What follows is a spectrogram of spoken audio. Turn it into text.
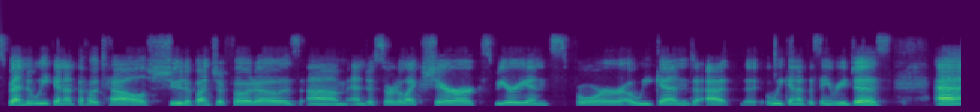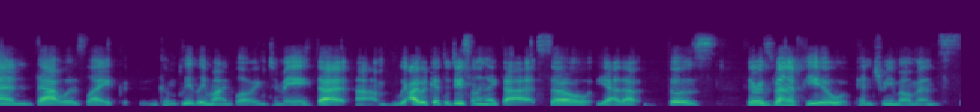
spend a weekend at the hotel, shoot a bunch of photos, um, and just sort of like share our experience for a weekend at a weekend at the St. Regis. And that was like completely mind blowing to me that um, we, I would get to do something like that. So yeah, that those there's been a few pinch me moments,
